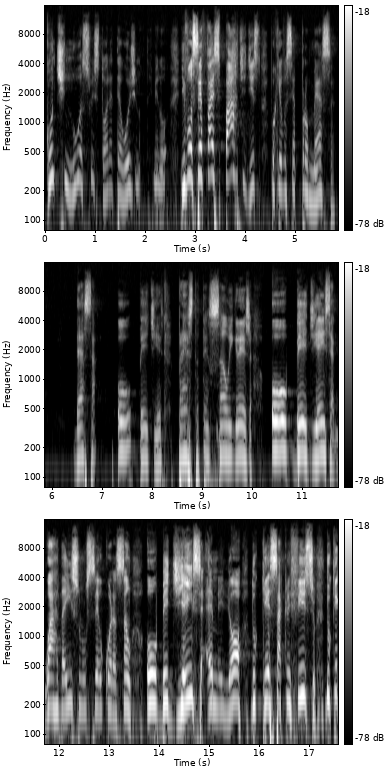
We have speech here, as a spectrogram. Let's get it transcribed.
continua a sua história até hoje não terminou. E você faz parte disso, porque você é promessa dessa obediência. Presta atenção, igreja obediência. Guarda isso no seu coração. Obediência é melhor do que sacrifício, do que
